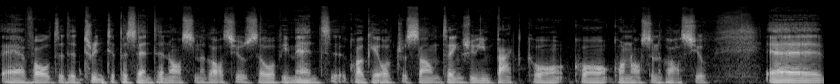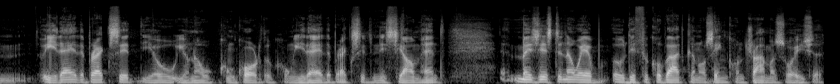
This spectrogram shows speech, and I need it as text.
é a volta de 30% do nosso negócio, so, obviamente qualquer outra ação tem um impacto com, com, com o nosso negócio. Uh, a ideia do Brexit, eu, eu não concordo com a ideia do Brexit inicialmente, mas esta não é a dificuldade que nós encontramos hoje.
